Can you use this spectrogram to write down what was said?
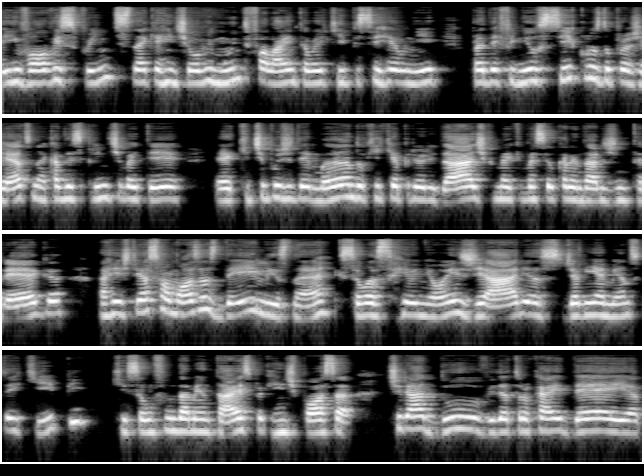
Envolve sprints, né, que a gente ouve muito falar, então a equipe se reunir para definir os ciclos do projeto, né? Cada sprint vai ter é, que tipo de demanda, o que, que é prioridade, como é que vai ser o calendário de entrega. A gente tem as famosas dailies, né, que são as reuniões diárias de alinhamento da equipe, que são fundamentais para que a gente possa tirar dúvida, trocar ideia,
